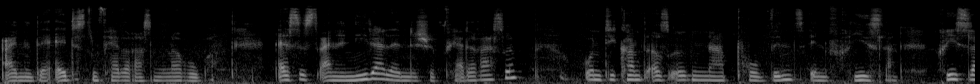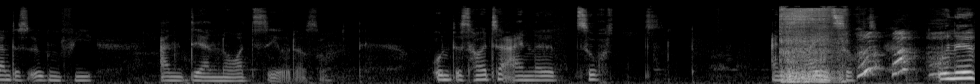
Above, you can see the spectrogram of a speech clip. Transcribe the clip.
eine der ältesten Pferderassen in Europa. Es ist eine niederländische Pferderasse und die kommt aus irgendeiner Provinz in Friesland. Friesland ist irgendwie an der Nordsee oder so. Und ist heute eine Zucht, eine Reihenzucht ohne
